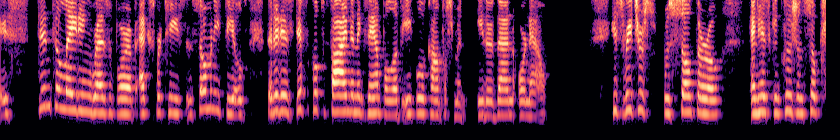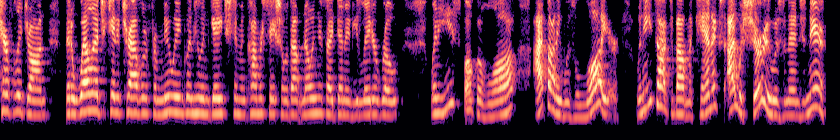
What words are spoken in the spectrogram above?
a scintillating reservoir of expertise in so many fields that it is difficult to find an example of equal accomplishment either then or now. His research was so thorough and his conclusions so carefully drawn that a well educated traveler from New England who engaged him in conversation without knowing his identity later wrote when he spoke of law, I thought he was a lawyer. When he talked about mechanics, I was sure he was an engineer.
